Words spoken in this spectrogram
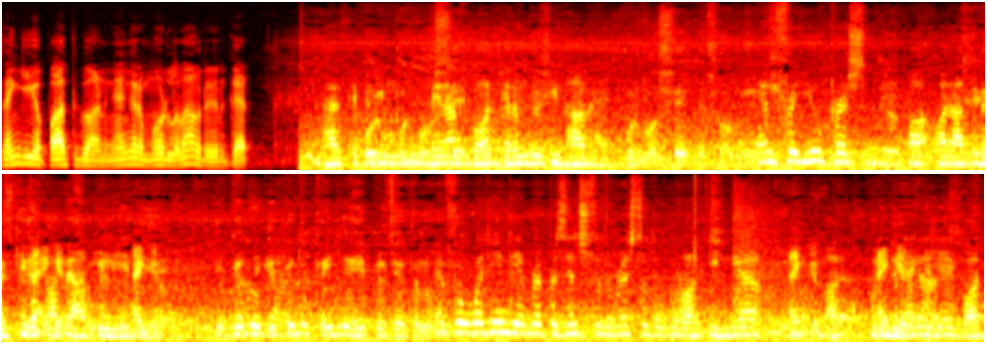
சங்கிக பார்த்துக்குவானுங்கிற மோட்ல தான் அவர் இருக்கார் भारत के प्रति मेरा बहुत गर्मजोशी भाव है Pulvo sempre somente. and for you personally, और, और आप व्यक्तिगत तौर पे आपके लिए E pelo, e pelo que ainda representa no and mundo. for what India represents to the rest of the और world. इंडिया और पूरी दुनिया के लिए बहुत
